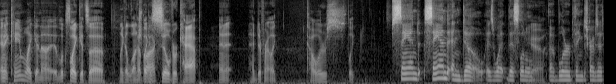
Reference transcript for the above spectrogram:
And it came like in a. It looks like it's a like a had like a silver cap, and it had different like colors, like sand, sand and dough is what this little Yeah. uh, blurb thing describes as.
